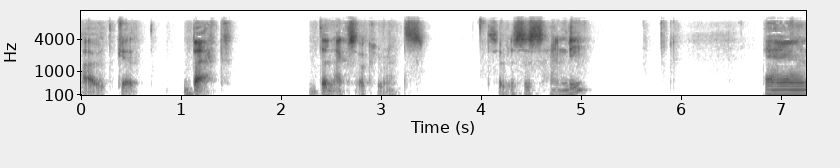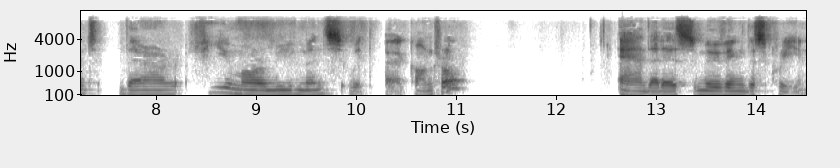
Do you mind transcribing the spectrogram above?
I would get back the next occurrence so this is handy and there are a few more movements with uh, control and that is moving the screen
